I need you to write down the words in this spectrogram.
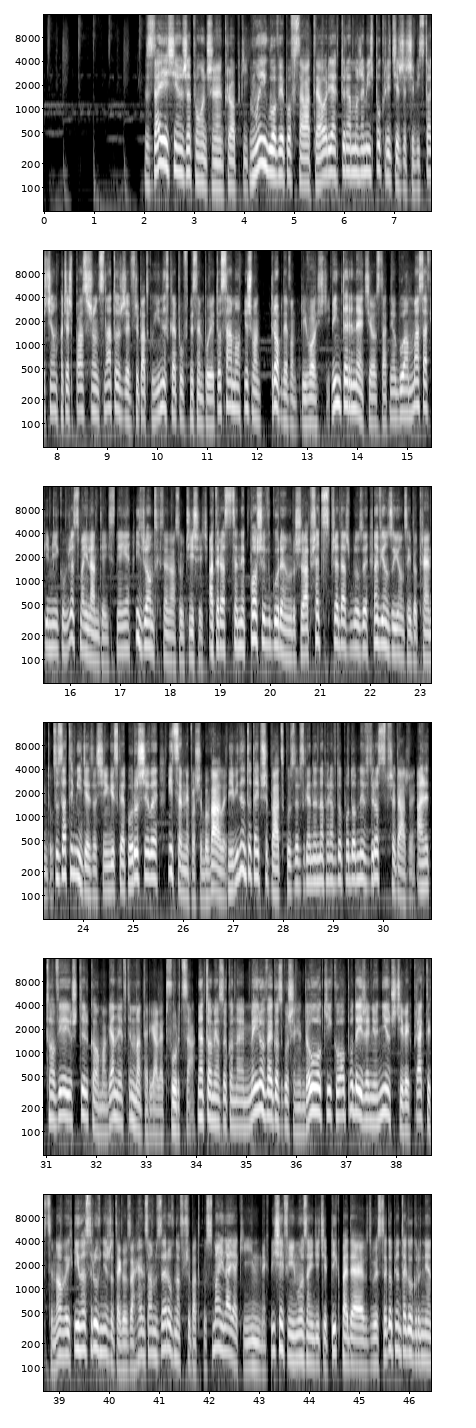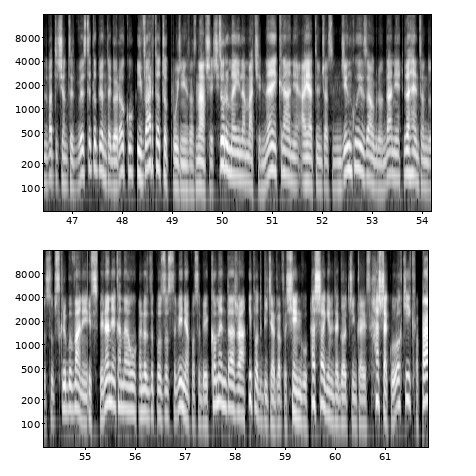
Zdaje się, że połączyłem kropki. W mojej głowie powstała teoria, która może mieć pokrycie z rzeczywistością, chociaż patrząc na to, że w przypadku innych sklepów występuje to samo, już mam drobne wątpliwości. W internecie ostatnio była masa filmików, że Smilandia istnieje i rząd chce nas uciszyć, a teraz ceny poszły w górę, ruszyła przedsprzedaż bluzy nawiązującej do trendu. Co za tym idzie, zasięgi sklepu ruszyły i ceny poszybowały. Nie widzę tutaj przypadku ze względu na prawdopodobny wzrost sprzedaży, ale to wie już tylko omawiany w tym materiale twórca. Natomiast dokonałem mailowego zgłoszenia do Łokiku o podejrzeniu nieuczciwych praktyk cenowych i was również do tego zachęcam zarówno w przypadku Smile'a, jak i innych. W pisie filmu znajdziecie plik PDF z 25 grudnia 2025 roku i warto to później zaznaczyć. Wzór maila macie na ekranie, a ja tymczasem dziękuję za oglądanie, zachęcam do subskrybowania i wspierania kanału oraz do pozostawienia po sobie komentarza i podbicia dla zasięgu. Hashtagiem tego odcinka jest hashtag Łokik. Pa pa! Ah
